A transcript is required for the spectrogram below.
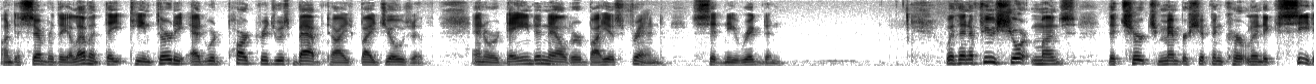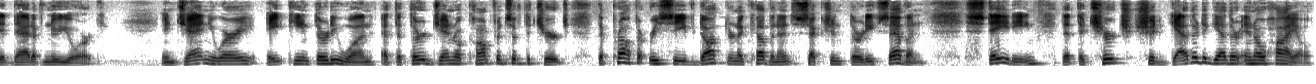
On December the 11th, 1830, Edward Partridge was baptized by Joseph and ordained an elder by his friend, Sidney Rigdon. Within a few short months, the church membership in Kirtland exceeded that of New York. In January 1831, at the Third General Conference of the Church, the prophet received Doctrine and Covenants, section 37, stating that the church should gather together in Ohio.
